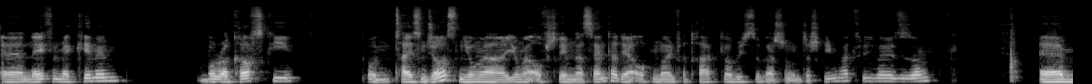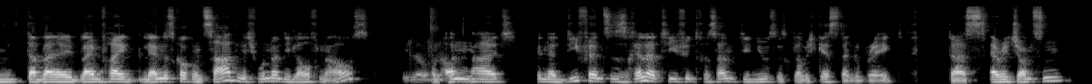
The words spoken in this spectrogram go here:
äh, Nathan McKinnon, Borakowski und Tyson Jones, ein junger, junger aufstrebender Center, der auch einen neuen Vertrag, glaube ich, sogar schon unterschrieben hat für die neue Saison. Ähm, da blei bleiben frei Landeskog und Saad, nicht wundern, die laufen aus. Die laufen und dann halt in der Defense ist es relativ interessant. Die News ist, glaube ich, gestern gebreakt, dass Eric Johnson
